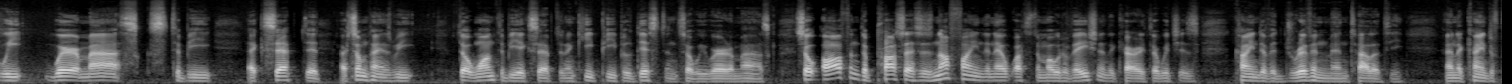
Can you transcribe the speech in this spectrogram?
We wear masks to be accepted, uh, sometimes we don't want to be accepted and keep people distant, so we wear a mask. So often the process is not finding out what's the motivation of the character, which is kind of a driven mentality and a kind of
